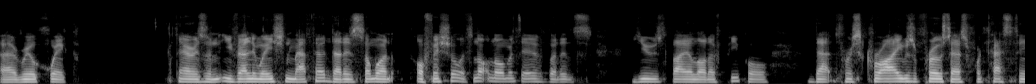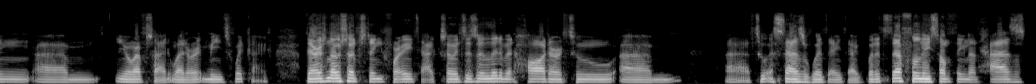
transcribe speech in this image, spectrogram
real quick there is an evaluation method that is somewhat official. It's not normative, but it's used by a lot of people that prescribes a process for testing um, your website, whether it meets WCAG. There is no such thing for ATAG, so it is a little bit harder to um, uh, to assess with ATAG, but it's definitely something that has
